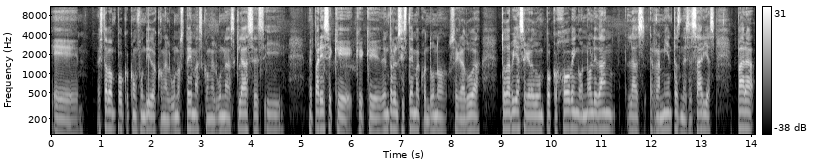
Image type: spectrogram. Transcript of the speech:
Eh, estaba un poco confundido con algunos temas, con algunas clases y me parece que, dentro del sistema cuando uno se gradúa, todavía se gradúa un poco joven o no le dan las herramientas necesarias para,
